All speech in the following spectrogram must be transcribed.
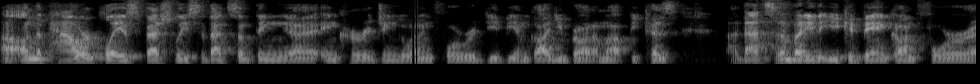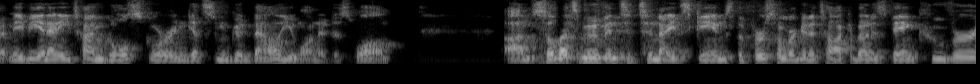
uh, on the power play, especially. So that's something uh, encouraging going forward. DB, I'm glad you brought him up because uh, that's somebody that you could bank on for uh, maybe an anytime goal scorer and get some good value on it as well. Um, so let's move into tonight's games. The first one we're going to talk about is Vancouver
